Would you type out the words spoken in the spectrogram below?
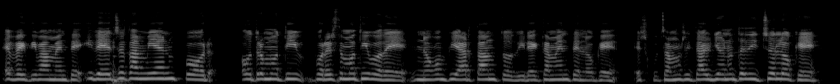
efectivamente. Y de hecho también por otro motivo, por este motivo de no confiar tanto directamente en lo que escuchamos y tal, yo no te he dicho lo que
